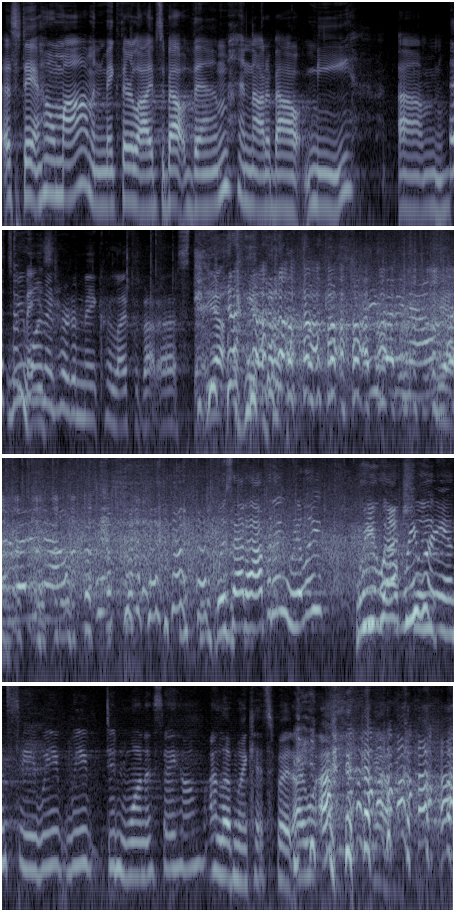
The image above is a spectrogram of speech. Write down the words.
a stay-at-home mom and make their lives about them and not about me. Um, That's we amazing. wanted her to make her life about us. though. Yeah. Are you ready now? Yeah. Are you ready now? Was that happening? Really? Were We were, actually? we were antsy. We, we didn't want to stay home. I love my kids, but I,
